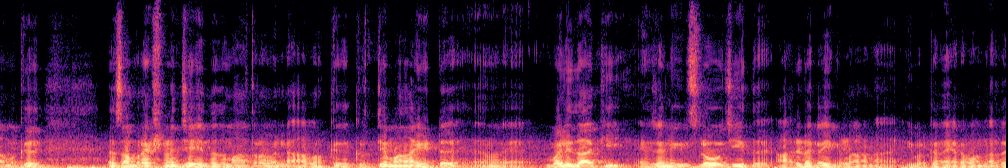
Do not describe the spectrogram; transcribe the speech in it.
നമുക്ക് സംപ്രേഷണം ചെയ്യുന്നത് മാത്രമല്ല അവർക്ക് കൃത്യമായിട്ട് വലുതാക്കി അല്ലെങ്കിൽ സ്ലോ ചെയ്ത് ആരുടെ കൈകളാണ് ഇവർക്ക് നേരെ വന്നത്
